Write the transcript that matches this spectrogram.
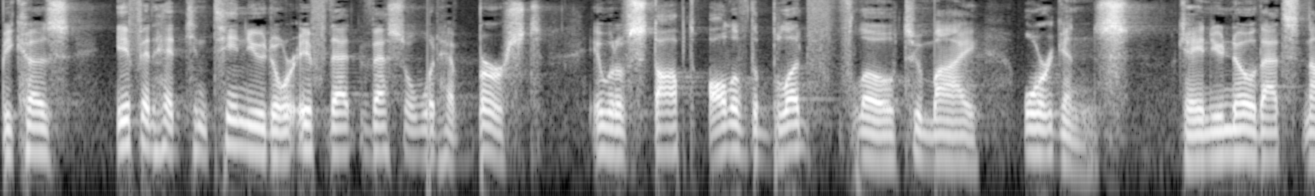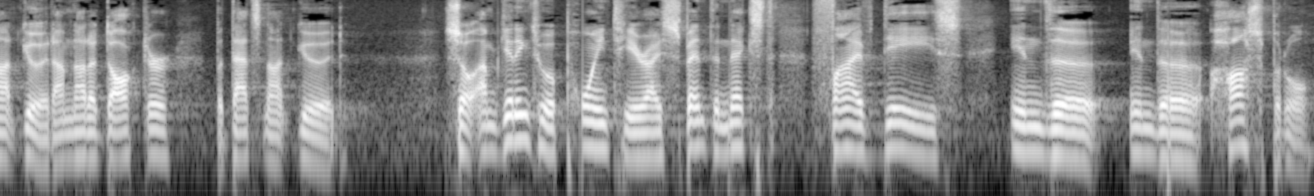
because if it had continued or if that vessel would have burst, it would have stopped all of the blood flow to my organs. Okay, and you know that's not good. I'm not a doctor, but that's not good. So I'm getting to a point here. I spent the next five days in the, in the hospital,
